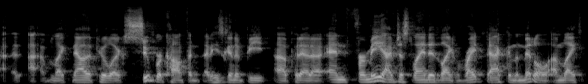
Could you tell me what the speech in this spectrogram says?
I, I, like now that people are super confident that he's going to beat uh, Pereira, and for me, I've just landed like right back in the middle. I'm like,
